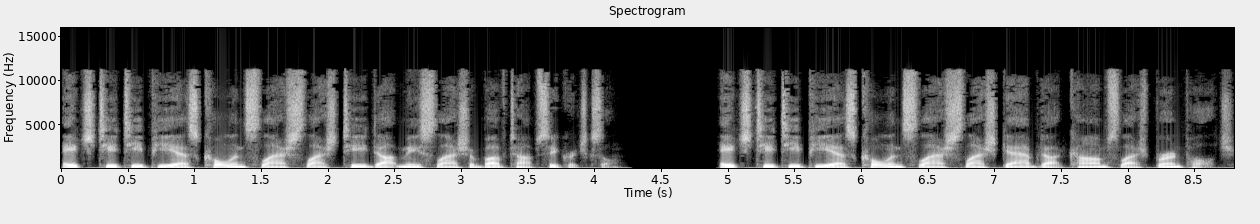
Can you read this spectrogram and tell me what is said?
Https colon slash slash t.me slash above top secret https colon slash slash gab.com slash berndpulch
